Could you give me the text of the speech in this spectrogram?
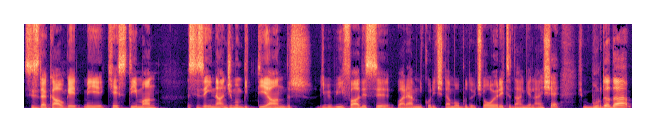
sizle kavga etmeyi kestiğim an size inancımın bittiği andır gibi bir ifadesi var hem Nikolic'den hem Obradovic'den o öğretiden gelen şey. Şimdi burada da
